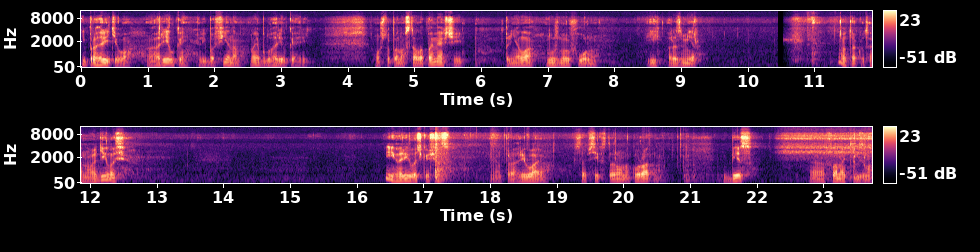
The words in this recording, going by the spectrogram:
И прогреть его горелкой, либо феном. Но я буду горелкой греть. Вот, чтобы оно стало помягче и приняла нужную форму и размер. Вот так вот оно оделось. И горелочкой сейчас прогреваю со всех сторон аккуратно, без фанатизма.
